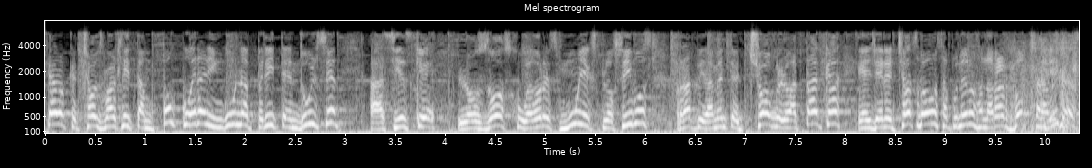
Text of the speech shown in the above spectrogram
Claro que Charles Barkley tampoco era ninguna perita en dulce, así es que los dos jugadores muy explosivos, rápidamente Chuck lo ataca, el derechazo, vamos a ponernos a narrar boxadistas.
